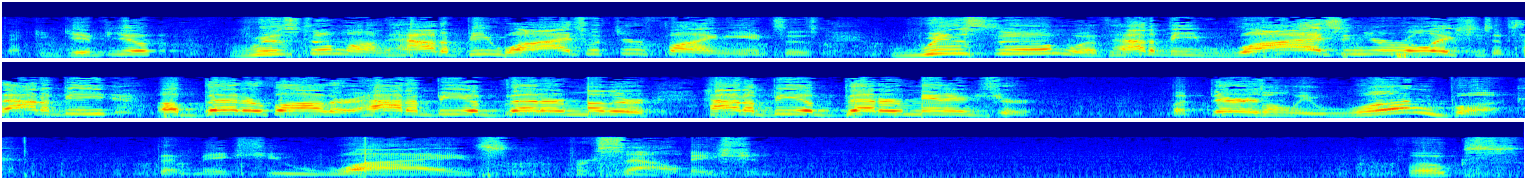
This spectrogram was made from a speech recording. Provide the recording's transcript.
that can give you wisdom on how to be wise with your finances, wisdom with how to be wise in your relationships, how to be a better father, how to be a better mother, how to be a better manager. But there is only one book that makes you wise for salvation. Folks,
